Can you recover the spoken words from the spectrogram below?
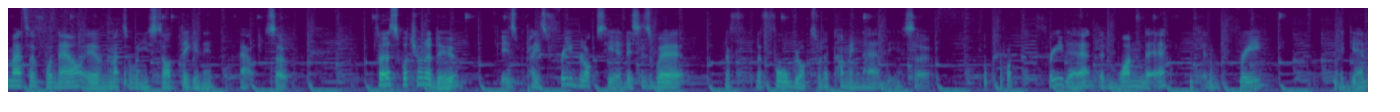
matter for now, it'll matter when you start digging it out. So first what you want to do is place three blocks here. This is where the, the four blocks will come in handy. So put three there, then one there, then three again,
